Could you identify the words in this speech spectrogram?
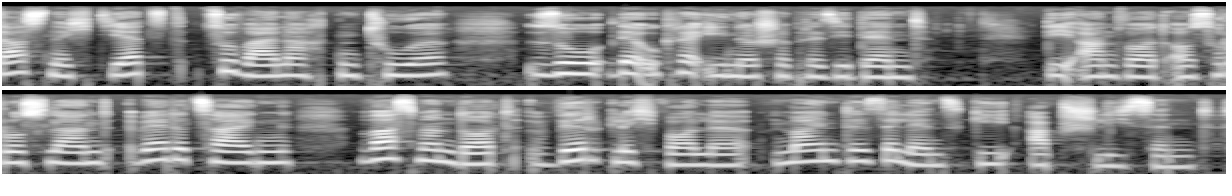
das nicht jetzt zu Weihnachten tue, so der ukrainische Präsident. Die Antwort aus Russland werde zeigen, was man dort wirklich wolle, meinte Zelensky abschließend.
